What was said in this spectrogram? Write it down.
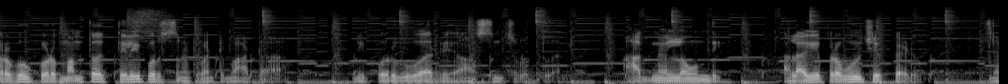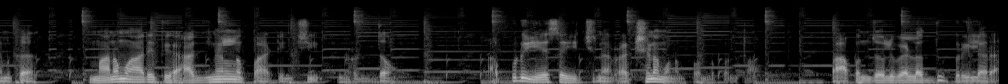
ప్రభువు కూడా మనతో తెలియపరుస్తున్నటువంటి మాట. నీ పొరుగు వారిని ఆశించవద్దు అని ఆజ్ఞల్లో ఉంది. అలాగే ప్రభువు చెప్పాడు. కనుక మనం ఆ రీతి ఆజ్ఞలను పాటించి నడుద్దాం. అప్పుడు ఏస ఇచ్చిన రక్షణ మనం పొందుకుంటాం. పాపం జోలి వెళ్ళొద్దు ప్రియులరా.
